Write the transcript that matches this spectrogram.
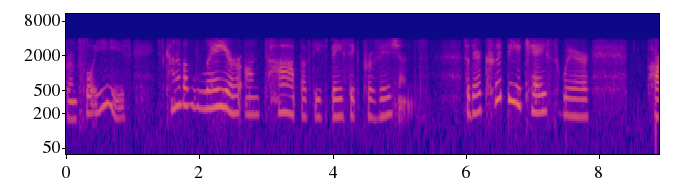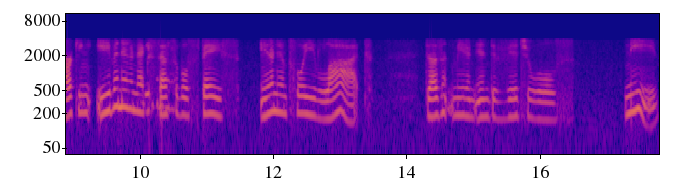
for employees is kind of a layer on top of these basic provisions. So there could be a case where parking, even in an accessible space in an employee lot, doesn't meet an individual's needs,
